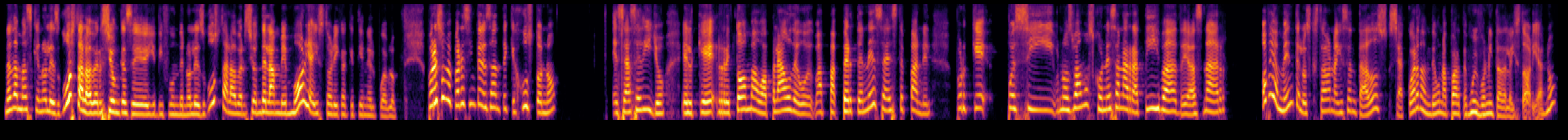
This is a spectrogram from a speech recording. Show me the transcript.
Nada más que no les gusta la versión que se difunde, no les gusta la versión de la memoria histórica que tiene el pueblo. Por eso me parece interesante que justo, ¿no? ese acedillo el que retoma o aplaude o pertenece a este panel, porque pues si nos vamos con esa narrativa de Aznar, obviamente los que estaban ahí sentados se acuerdan de una parte muy bonita de la historia, ¿no?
